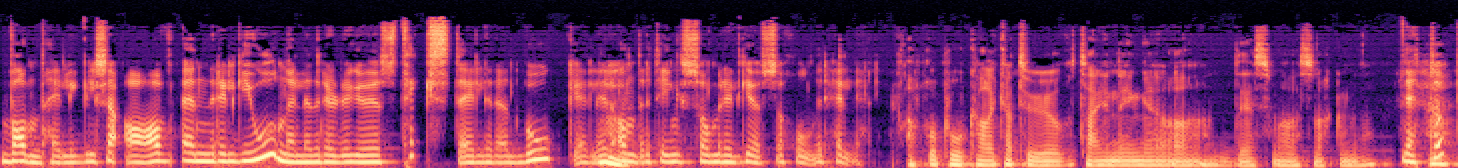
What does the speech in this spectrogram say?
vanhelligelse av en religion eller en religiøs tekst eller en bok eller Mm. andre ting som religiøse holder hellig. Apropos karikaturtegninger og det som var snakk om det. Nettopp.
